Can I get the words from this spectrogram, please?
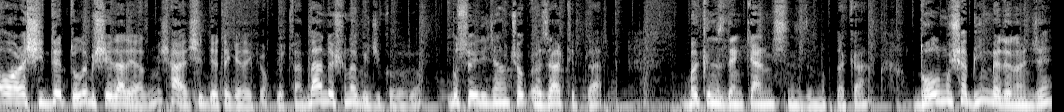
o ara şiddet dolu bir şeyler yazmış. Hayır şiddete gerek yok lütfen. Ben de şuna gıcık oluyorum. Bu söyleyeceğim çok özel tipler. Bakınız denk gelmişsinizdir mutlaka. Dolmuşa binmeden önce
